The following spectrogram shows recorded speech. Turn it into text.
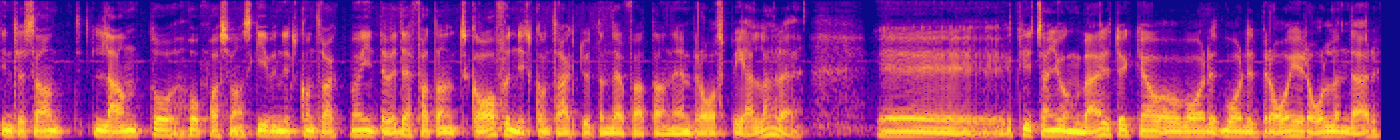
intressant. Lanto hoppas han skriver nytt kontrakt, men inte därför att han ska få nytt kontrakt utan därför att han är en bra spelare. Eh, Christian Ljungberg tycker jag har varit, varit bra i rollen där.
